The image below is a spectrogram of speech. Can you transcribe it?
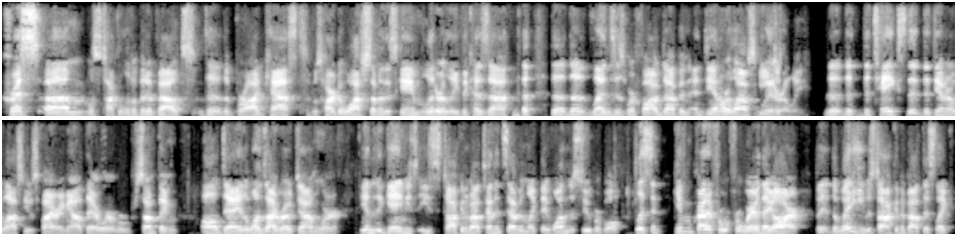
Chris, um, let's talk a little bit about the, the broadcast. It was hard to watch some of this game, literally, because uh, the, the, the lenses were fogged up, and, and Dan Orlovsky literally the, the the takes that, that Dan Orlovsky was firing out there were, were something all day. The ones I wrote down were at the end of the game, he's he's talking about ten and seven like they won the Super Bowl. Listen, give him credit for, for where they are. But the way he was talking about this like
